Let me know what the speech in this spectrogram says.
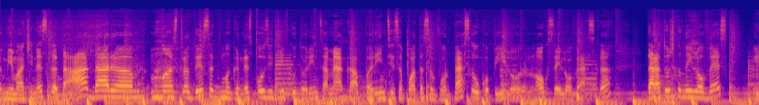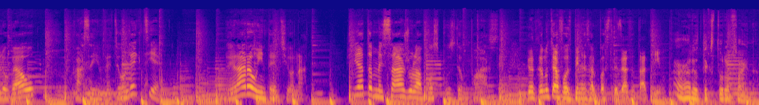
Îmi imaginez că da, dar uh, mă străduiesc să mă gândesc pozitiv cu dorința mea ca părinții să poată să vorbească cu copiilor în loc să-i lovească, dar atunci când îi lovesc, îi loveau ca să învețe o lecție. Nu era rău intenționat. Și iată, mesajul a fost pus deoparte. Cred că nu ți-a fost bine să-l păstrezi atâta timp. Ah, are o textură faină.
